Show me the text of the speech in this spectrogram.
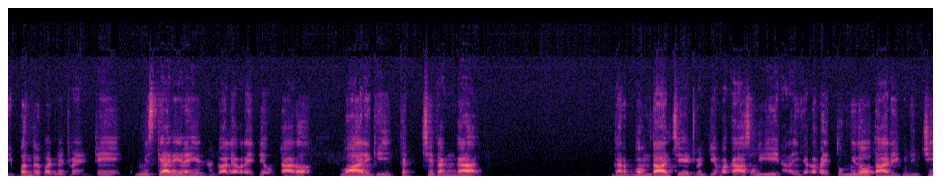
ఇబ్బందులు పడినటువంటి మిస్క్యారీలు అయ్యేటువంటి వాళ్ళు ఎవరైతే ఉంటారో వారికి ఖచ్చితంగా గర్భం దాల్చేటువంటి అవకాశం ఈ నెల ఇరవై తొమ్మిదో తారీఖు నుంచి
